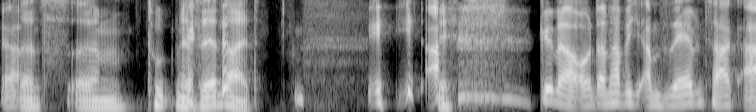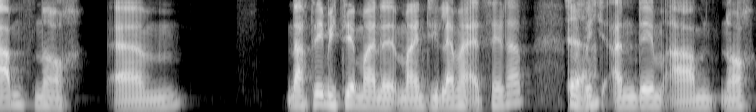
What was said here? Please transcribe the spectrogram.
Ja. Das ähm, tut mir sehr leid. ja. Ich- Genau, und dann habe ich am selben Tag abends noch, ähm, nachdem ich dir meine, mein Dilemma erzählt habe, Ja. habe ich an dem Abend noch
